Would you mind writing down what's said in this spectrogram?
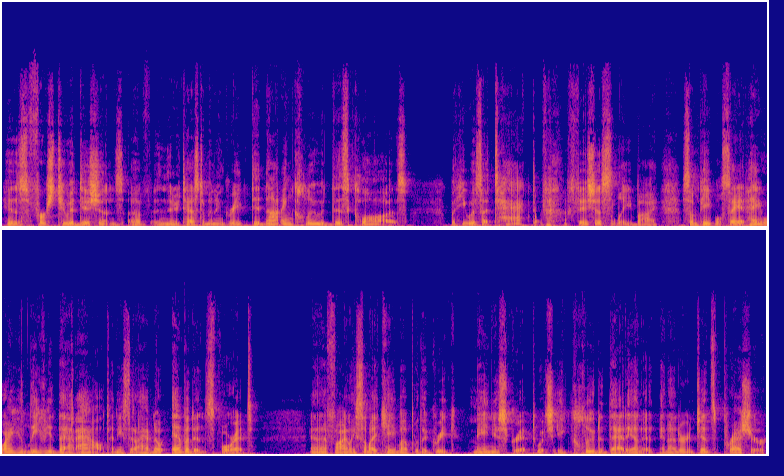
his first two editions of the New Testament in Greek did not include this clause. But he was attacked viciously by some people saying, Hey, why are you leaving that out? And he said, I have no evidence for it. And then finally, somebody came up with a Greek manuscript which included that in it. And under intense pressure,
